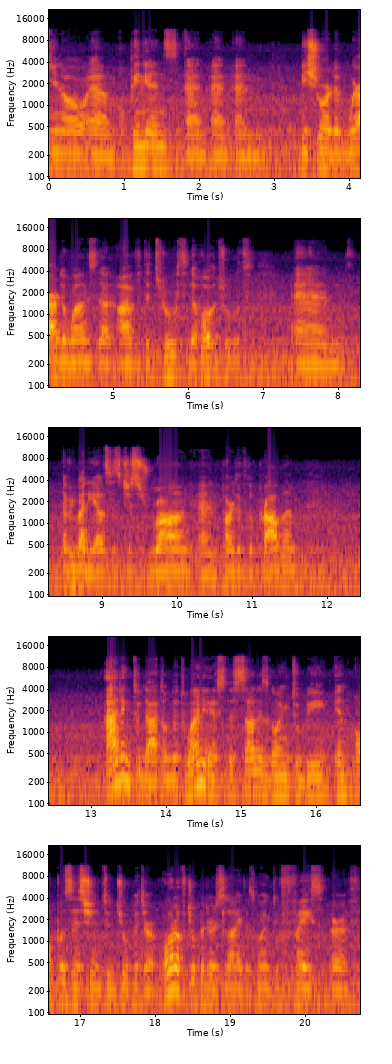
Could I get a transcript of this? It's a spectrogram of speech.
you know um, opinions and and and be sure that we are the ones that have the truth the whole truth. And everybody else is just wrong and part of the problem Adding to that, on the 20th, the Sun is going to be in opposition to Jupiter. All of Jupiter's light is going to face Earth.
